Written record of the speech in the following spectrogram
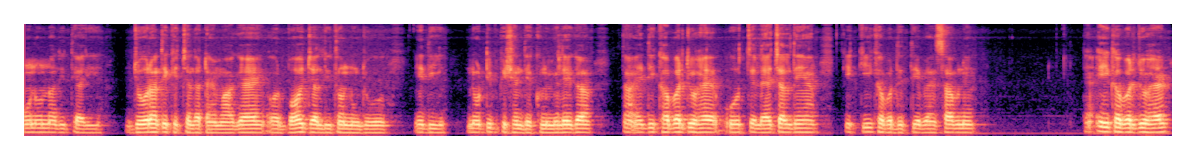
ਹੁਣ ਉਹਨਾਂ ਦੀ ਤਿਆਰੀ ਜ਼ੋਰਾਂ 'ਤੇ ਖਿੱਚਣ ਦਾ ਟਾਈਮ ਆ ਗਿਆ ਹੈ ਔਰ ਬਹੁਤ ਜਲਦੀ ਤੁਹਾਨੂੰ ਜੋ ਇਹਦੀ ਨੋਟੀਫਿਕੇਸ਼ਨ ਦੇਖਣ ਨੂੰ ਮਿਲੇਗਾ। ਤਾਂ ਇਹਦੀ ਖਬਰ ਜੋ ਹੈ, ਉਸ ਤੇ ਲੈ ਚੱਲਦੇ ਹਾਂ ਕਿ ਕੀ ਖਬਰ ਦਿੱਤੀ ਹੈ ਬੈਂਸ ਸਾਹਿਬ ਨੇ। ਤਾਂ ਇਹ ਖਬਰ ਜੋ ਹੈ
